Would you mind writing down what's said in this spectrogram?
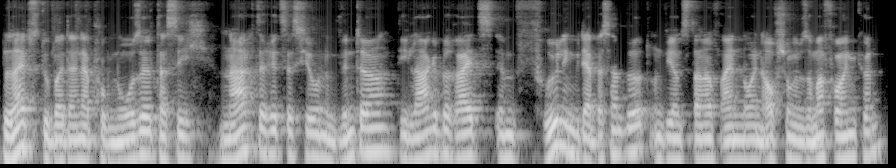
Bleibst du bei deiner Prognose, dass sich nach der Rezession im Winter die Lage bereits im Frühling wieder bessern wird und wir uns dann auf einen neuen Aufschwung im Sommer freuen können?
